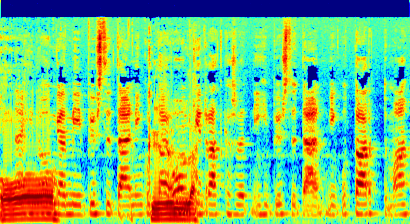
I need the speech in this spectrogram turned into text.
Oo, näihin ongelmiin pystytään, niin kuin, tai onkin ratkaisu, että niihin pystytään niin kuin, tarttumaan.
